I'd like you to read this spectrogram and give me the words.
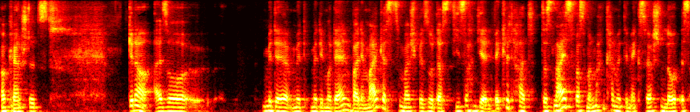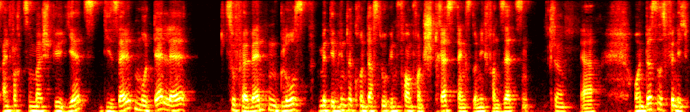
okay. unterstützt. Genau, also mit, der, mit, mit den Modellen bei dem Mike ist zum Beispiel so, dass die Sachen, die er entwickelt hat, das Nice, was man machen kann mit dem Exertion Load, ist einfach zum Beispiel jetzt dieselben Modelle zu verwenden, bloß mit dem Hintergrund, dass du in Form von Stress denkst und nicht von Sätzen. Klar. Ja. Und das ist, finde ich,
